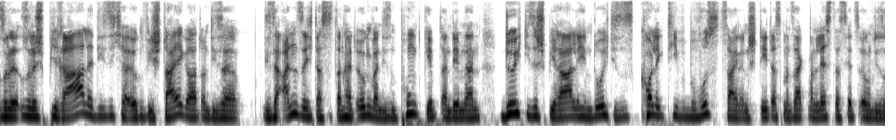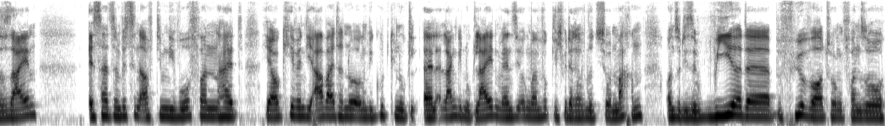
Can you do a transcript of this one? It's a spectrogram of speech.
so eine, so eine Spirale, die sich ja irgendwie steigert und diese, diese Ansicht, dass es dann halt irgendwann diesen Punkt gibt, an dem dann durch diese Spirale hindurch dieses kollektive Bewusstsein entsteht, dass man sagt, man lässt das jetzt irgendwie so sein, ist halt so ein bisschen auf dem Niveau von halt, ja, okay, wenn die Arbeiter nur irgendwie gut genug, äh, lang genug leiden, werden sie irgendwann wirklich wieder Revolution machen und so diese weirde Befürwortung von so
